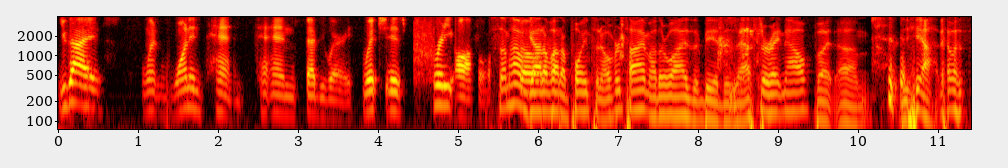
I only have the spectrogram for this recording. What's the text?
you guys went one in ten to end February, which is pretty awful. Somehow so, got a lot of points in overtime. Otherwise, it'd be a disaster right now. But um, yeah, that was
